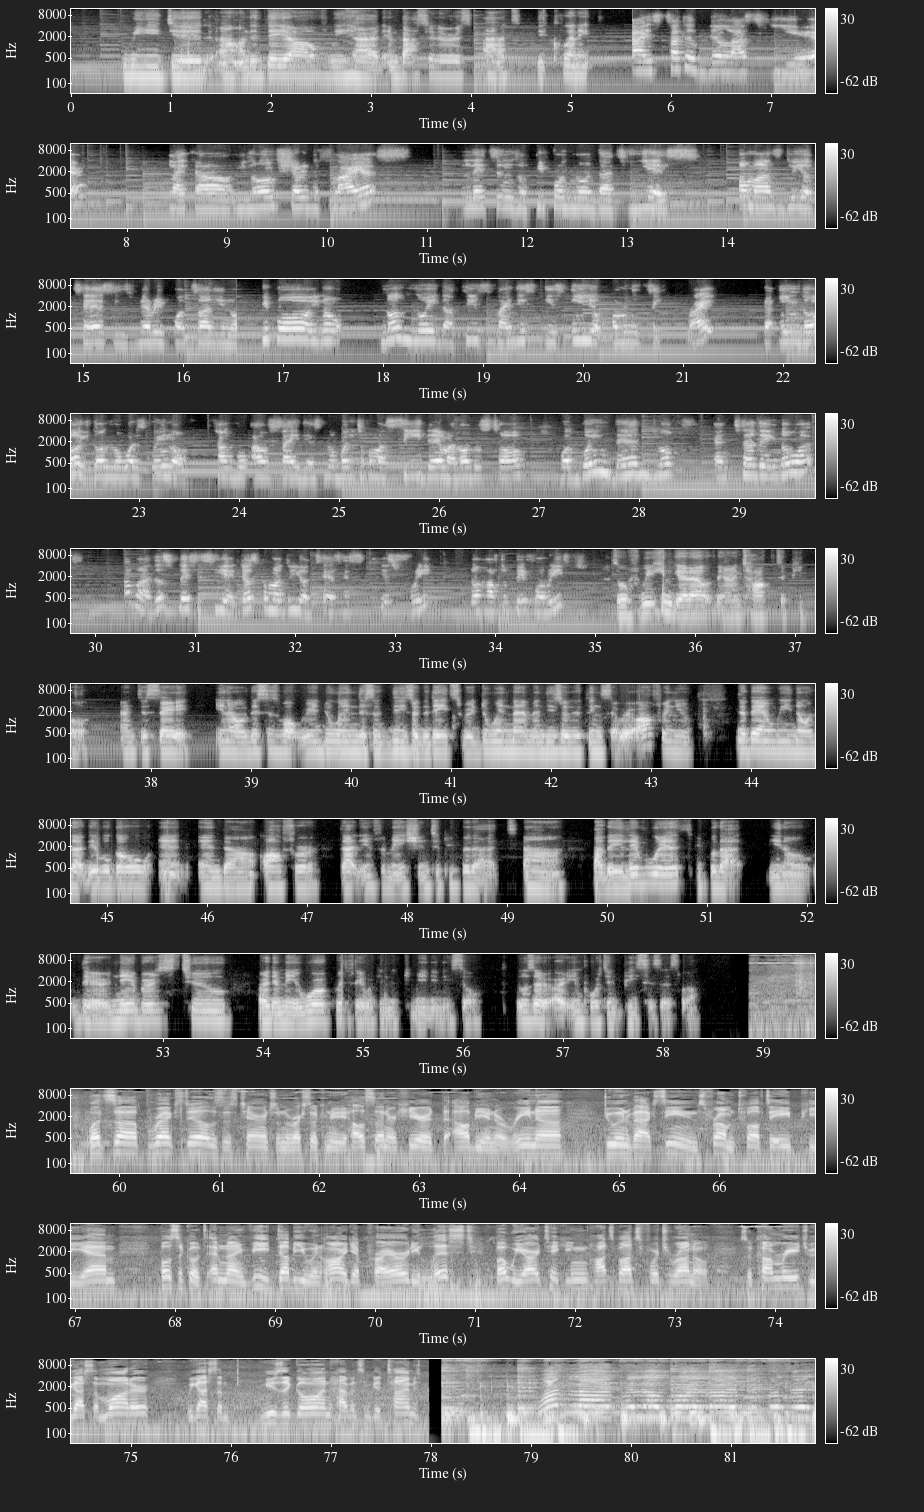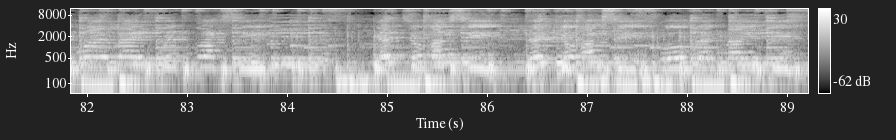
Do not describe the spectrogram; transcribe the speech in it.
We did, uh, on the day of, we had ambassadors at the clinic. I started there last year, like, uh, you know, sharing the flyers, letting the people know that, yes, come and do your test is very important, you know. People, you know, not knowing that things like this is in your community, right? You're indoor, you don't know what is going on. Can't go outside, there's nobody to come and see them and all this stuff. But going there, knock and tell them, you know what? Come on, this place is here. Just come and do your test. It's, it's free. You don't have to pay for it. So if we can get out there and talk to people and to say, you know, this is what we're doing, this is these are the dates we're doing them, and these are the things that we're offering you, then we know that they will go and and uh, offer that information to people that uh, they live with, people that, you know, their neighbors to, or they may work with, they work in the community. So those are, are important pieces as well. What's up, Rexdale? This is Terrence from the Rexdale Community Health Center here at the Albion Arena doing vaccines from 12 to 8 p.m. Postal codes M9V, W, and R get priority list, but we are taking hotspots for Toronto. So come reach, we got some water, we got some music going, having some good times. Vaccine. Get your vaccine, take your vaccine, COVID-19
